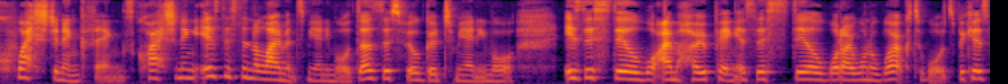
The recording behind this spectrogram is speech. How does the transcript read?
questioning things, questioning is this in alignment to me anymore? Does this feel good to me anymore? Is this still what I'm hoping? Is this still what I want to work towards? Because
